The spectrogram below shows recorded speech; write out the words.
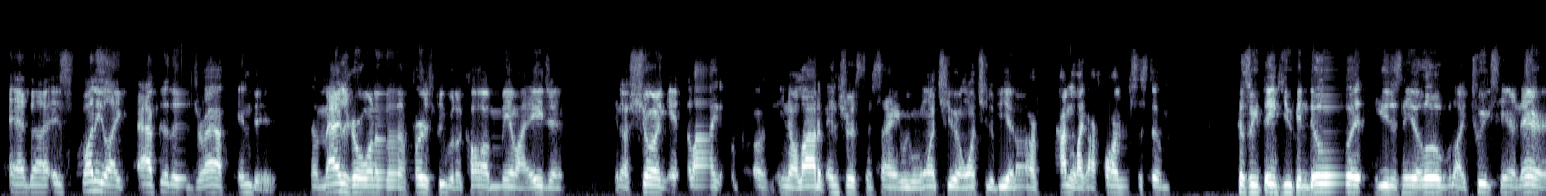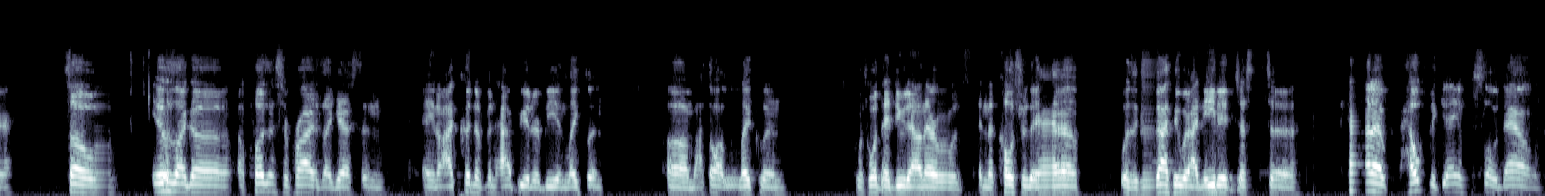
And uh, it's funny, like after the draft ended, the Magic were one of the first people to call me and my agent. You know, showing like uh, you know a lot of interest in saying we want you and want you to be in our kind of like our farm system because we think you can do it. You just need a little like tweaks here and there. So it was like a, a pleasant surprise, I guess. And, and, you know, I couldn't have been happier to be in Lakeland. Um, I thought Lakeland, with what they do down there, was and the culture they have, was exactly what I needed just to kind of help the game slow down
